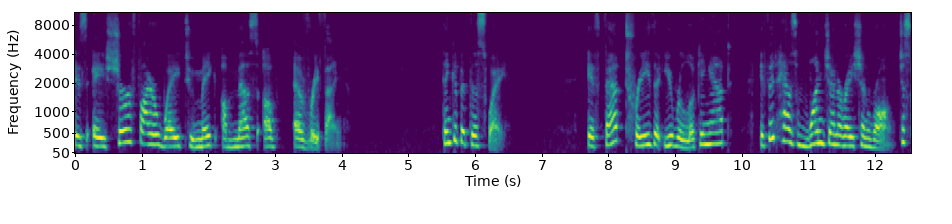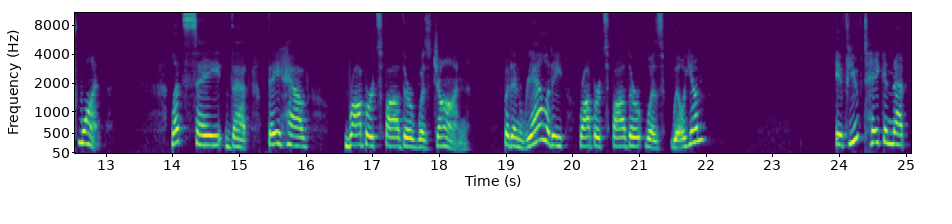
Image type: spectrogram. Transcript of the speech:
is a surefire way to make a mess of everything. Think of it this way. If that tree that you were looking at, if it has one generation wrong, just one, let's say that they have Robert's father was John, but in reality, Robert's father was William, if you've taken that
